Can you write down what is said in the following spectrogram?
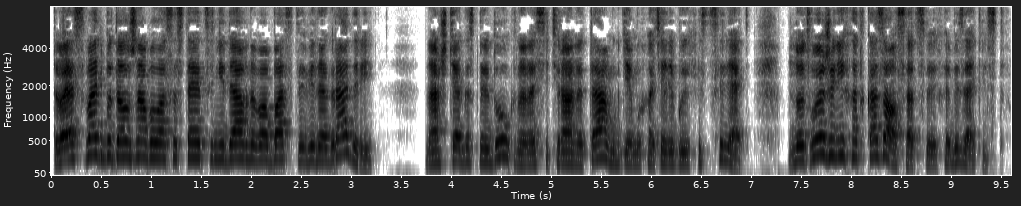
«Твоя свадьба должна была состояться недавно в аббатстве виноградарей. Наш тягостный долг — наносить раны там, где мы хотели бы их исцелять, но твой жених отказался от своих обязательств».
